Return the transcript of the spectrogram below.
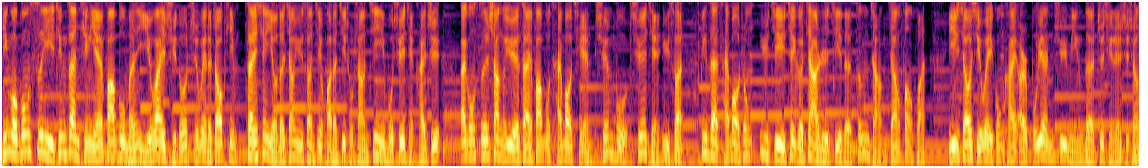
苹果公司已经暂停研发部门以外许多职位的招聘，在现有的降预算计划的基础上进一步削减开支。该公司上个月在发布财报前宣布削减预算，并在财报中预计这个假日季的增长将放缓。因消息未公开而不愿具名的知情人士称，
